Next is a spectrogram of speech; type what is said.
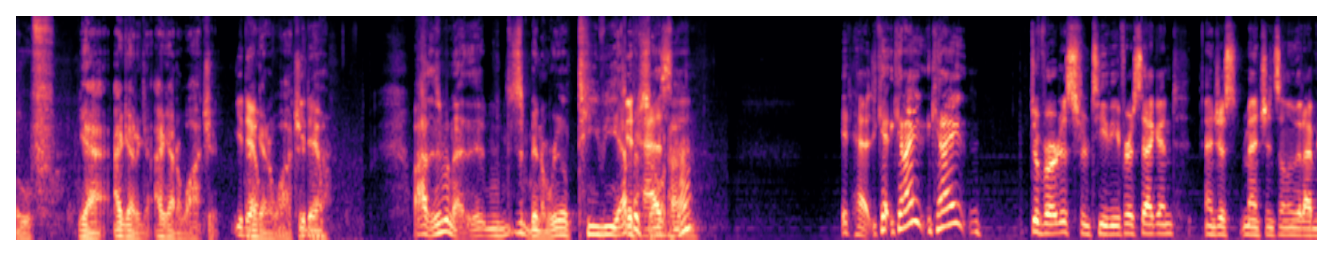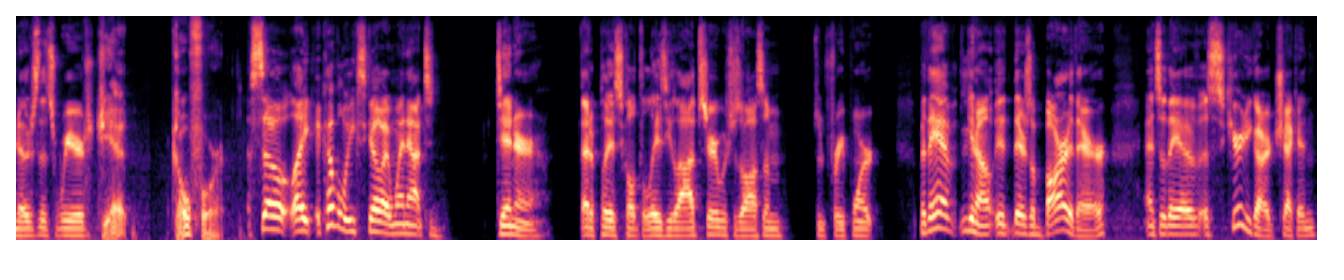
Oof. Yeah, I gotta I gotta watch it. You do. I gotta watch You it do. now. Wow, this has been a this has been a real TV episode, it has huh? been. It has. Can, can I can I divert us from TV for a second and just mention something that I've noticed that's weird? Yeah, go for it. So, like a couple weeks ago, I went out to dinner at a place called the Lazy Lobster, which is awesome. It's in Freeport. But they have, you know, it, there's a bar there, and so they have a security guard checking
